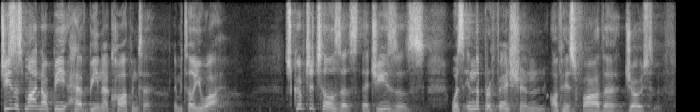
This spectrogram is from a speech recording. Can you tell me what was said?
Jesus might not be, have been a carpenter. Let me tell you why. Scripture tells us that Jesus was in the profession of his father Joseph.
